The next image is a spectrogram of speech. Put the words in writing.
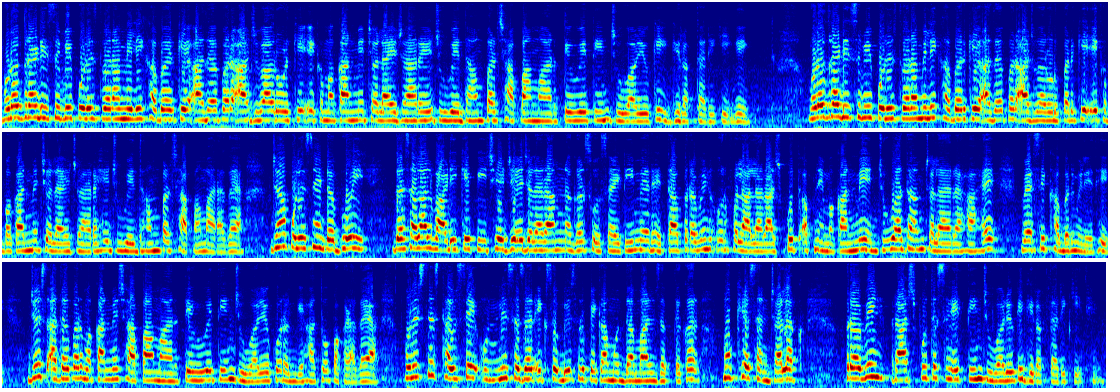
Vadodara DCB police द्वारा मिली खबर के आधार पर आजवा रोड के एक मकान में चलाए जा रहे जुए धाम पर छापा मारते हुए तीन जुआरियों की गिरफ्तारी की गई वडोदरा डीसीबी पुलिस द्वारा मिली खबर के आधार पर आजवा रोड पर के एक मकान में चलाए जा रहे जुए धाम पर छापा मारा गया, जहाँ पुलिस ने डभोई दसालाल वाड़ी के पीछे जय जलाराम नगर सोसाइटी में रहता प्रवीण उर्फ़ लाला राजपूत अपने मकान में जुआ धाम चला रहा है, वैसी खबर मिली थी, जिस आधार पर मकान में छापा मारते हुए तीन जुआरियों को रंगे हाथों पकड़ा गया। पुलिस ने स्थल से उन्नीस हज़ार का मुद्दामाल जब्त कर मुख्य संचालक प्रवीण राजपूत सहित तीन जुआरियों की गिरफ्तारी की थी।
